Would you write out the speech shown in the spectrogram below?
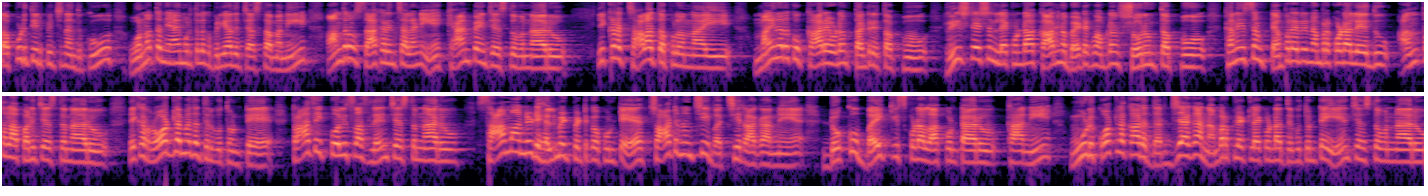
తప్పుడు తీర్పిచ్చినందుకు ఉన్నత న్యాయమూర్తులకు ఫిర్యాదు చేస్తామని అందరూ సహకరించాలని క్యాంపెయిన్ చేస్తూ ఉన్నారు. ఇక్కడ చాలా తప్పులు ఉన్నాయి మైనర్కు కారు ఇవ్వడం తండ్రి తప్పు. రిజిస్ట్రేషన్ లేకుండా కారును బయటకు పంపడం షోరూమ్ తప్పు. కనీసం టెంపరీ నెంబర్ కూడా లేదు. అంతలా పని చేస్తున్నారు. ఇక రోడ్ల మీద తిరుగుతుంటే ట్రాఫిక్ పోలీసులు అసలు ఏం చేస్తున్నారు? సామాన్యుడు హెల్మెట్ పెట్టుకోకుంటే చాటు నుంచి వచ్చి రాగానే డొక్కు బైక్ కీస్ కూడా లాక్కుంటారు. కానీ మూడు కోట్ల కారు దర్జాగా నంబర్ ప్లేట్ లేకుండా తిరుగుతుంటే ఏం చేస్తూ ఉన్నారు?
